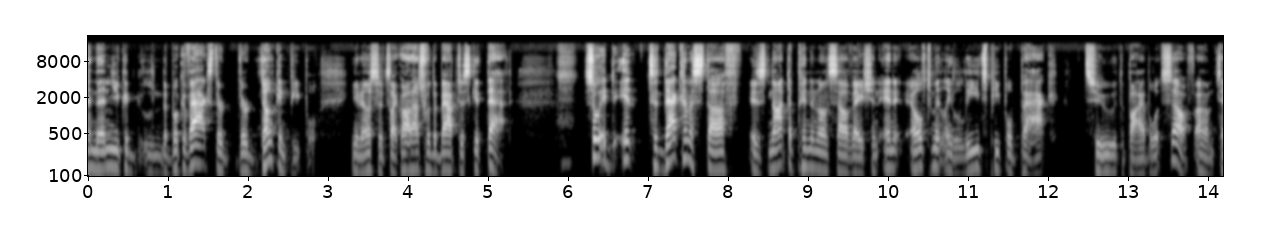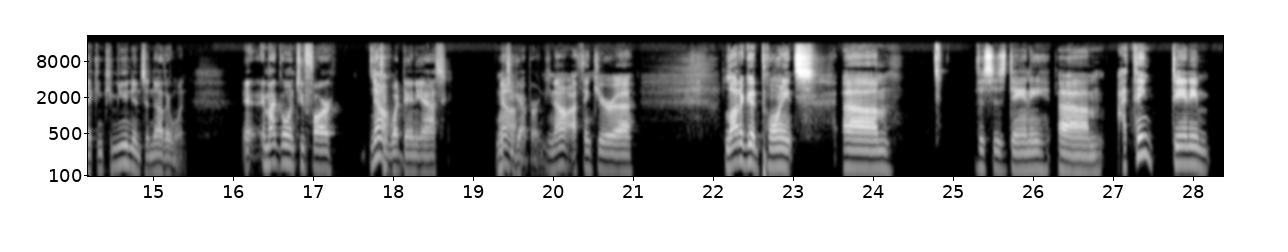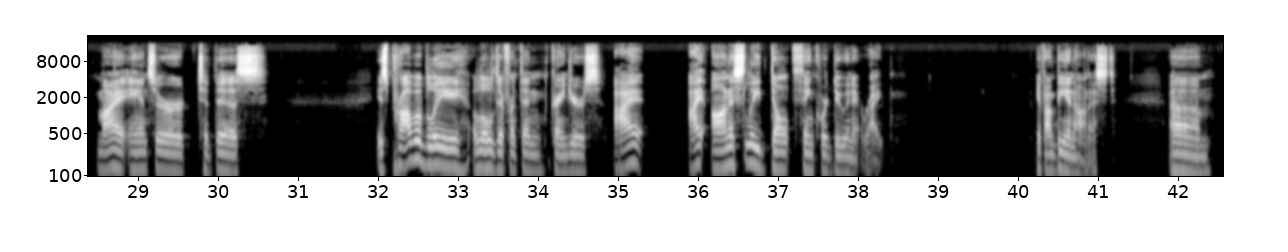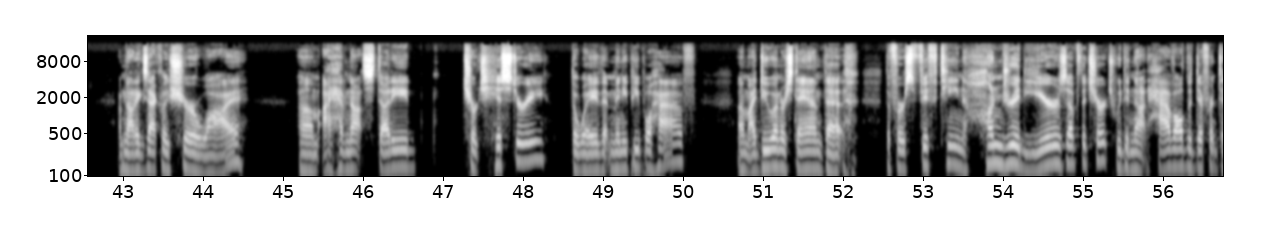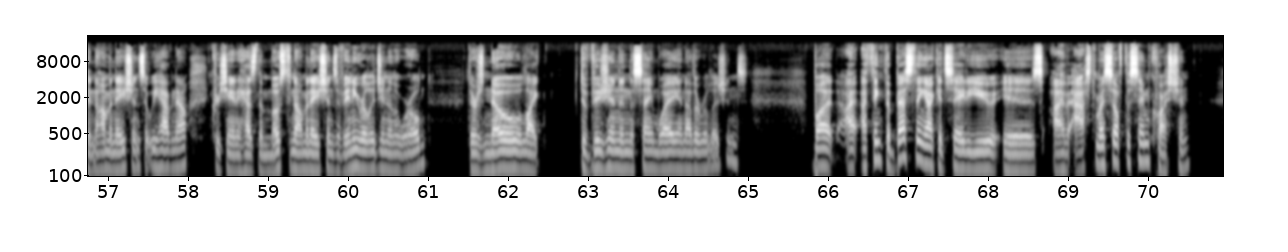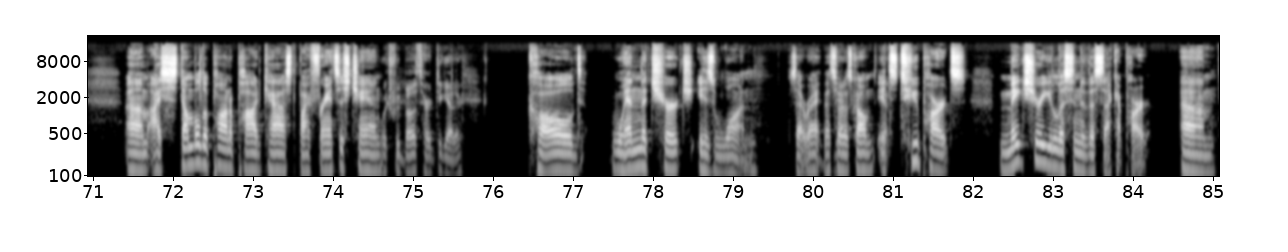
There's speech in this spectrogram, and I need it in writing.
And then you could the Book of Acts, they're they're dunking people, you know. So it's like, oh, that's where the Baptists get that. So it it to that kind of stuff is not dependent on salvation, and it ultimately leads people back to the Bible itself. Um, taking communion's another one. Am I going too far? No. To what Danny asked. What no, you got, Burns? No, I think you're uh, a lot of good points. Um, this is Danny. Um, I think Danny, my answer to this is probably a little different than Granger's. I I honestly don't think we're doing it right. If I'm being honest, um, I'm not exactly sure why. Um, I have not studied church history the way that many people have. Um, I do understand that the first 1500 years of the church, we did not have all the different denominations that we have now. Christianity has the most denominations of any religion in the world. There's no like division in the same way in other religions. But I, I think the best thing I could say to you is I've asked myself the same question. Um, I stumbled upon a podcast by Francis Chan Which we both heard together. called When the Church is One. Is that right? That's what it's called. It's two parts. Make sure you listen to the second part. Um,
